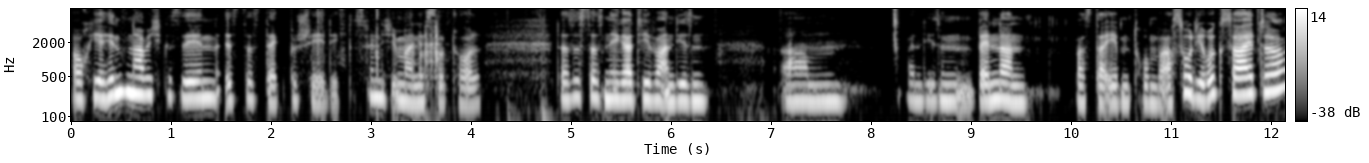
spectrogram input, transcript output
auch hier hinten habe ich gesehen, ist das Deck beschädigt. Das finde ich immer nicht so toll. Das ist das Negative an diesen, ähm, an diesen Bändern, was da eben drum war. Ach so, die Rückseite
